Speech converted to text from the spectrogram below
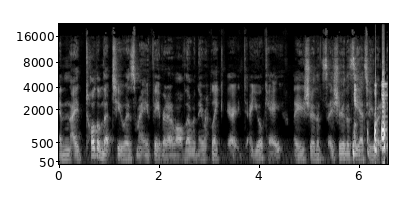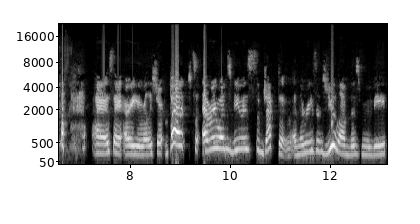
and I told them that two is my favorite out of all of them, and they were like, "Are, are you okay? Are you sure that's are you sure that's the answer you want to give me? I say, are you really sure? But everyone's view is subjective, and the reasons you love this movie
